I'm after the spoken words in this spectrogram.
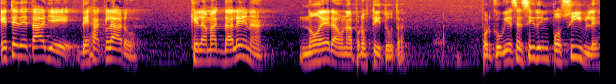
Este detalle deja claro que la Magdalena no era una prostituta, porque hubiese sido imposible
